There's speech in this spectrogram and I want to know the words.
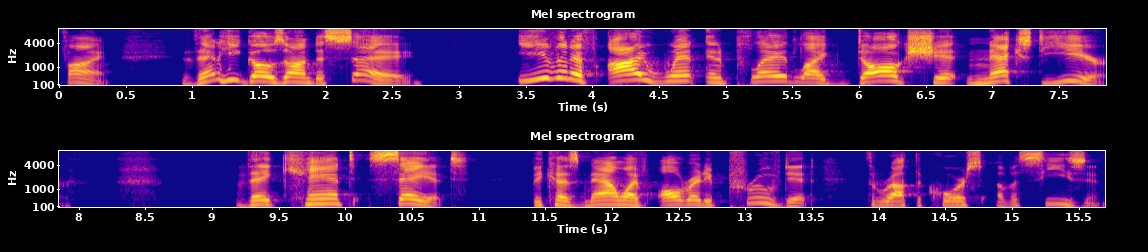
fine. Then he goes on to say, even if I went and played like dog shit next year, they can't say it because now I've already proved it throughout the course of a season.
